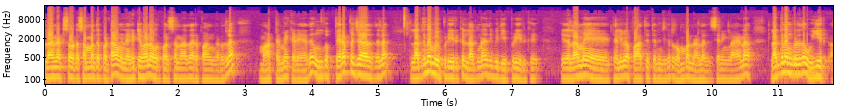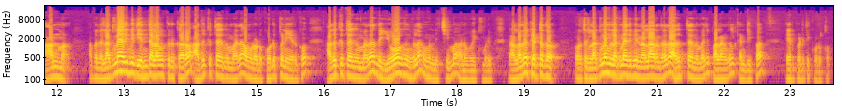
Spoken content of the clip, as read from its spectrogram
பிளானட்ஸோட சம்மந்தப்பட்ட அவங்க நெகட்டிவான ஒரு பர்சனாக தான் இருப்பாங்கிறதுல மாற்றமே கிடையாது. உங்கள் பிறப்பு ஜாதத்தில் லக்னம் எப்படி இருக்குது லக்னாதிபதி எப்படி இருக்குது இதெல்லாமே தெளிவாக பார்த்து தெரிஞ்சுக்கிறது ரொம்ப நல்லது சரிங்களா? ஏன்னா லக்னம்ங்கிறது உயிர் ஆன்மா. அப்போ இந்த லக்னாதிபதி எந்த அளவுக்கு இருக்காரோ அதுக்கு தகுந்த மாதிரி தான் அவங்களோட கொடுப்பணி இருக்கும். அதுக்கு தகுந்த மாதிரி தான் அந்த யோகங்களை அவங்க நிச்சயமாக அனுபவிக்க முடியும். நல்லதோ கெட்டதோ ஒருத்தர் லக்னம் லக்னாதிபதி நல்லா இருந்தால் அதுக்கு தகுந்த மாதிரி பலன்கள் கண்டிப்பாக ஏற்படுத்தி கொடுக்கும்.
